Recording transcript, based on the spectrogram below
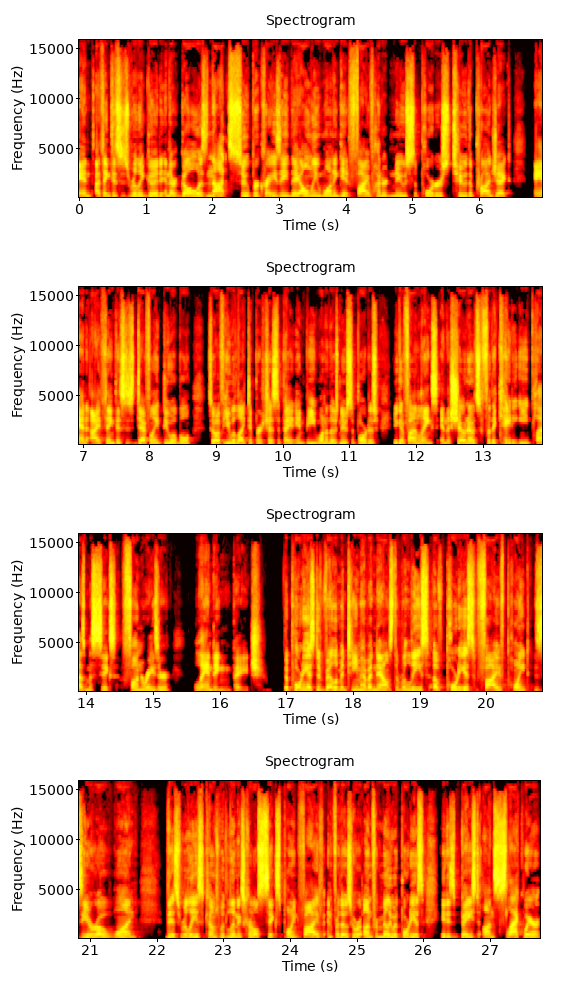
And I think this is really good. And their goal is not super crazy. They only want to get 500 new supporters to the project. And I think this is definitely doable. So if you would like to participate and be one of those new supporters, you can find links in the show notes for the KDE Plasma 6 fundraiser landing page. The Porteus development team have announced the release of Porteus 5.01. This release comes with Linux kernel 6.5, and for those who are unfamiliar with Porteus, it is based on Slackware,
